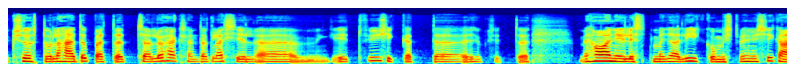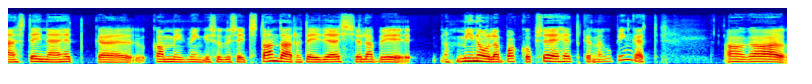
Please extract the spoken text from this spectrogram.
üks õhtu lähed õpetad seal üheksanda klassile mingit füüsikat äh,, siukseid äh, mehaanilist, ma ei tea, liikumist või mis iganes, teine hetk äh, kammid mingisuguseid standardeid ja asju läbi, noh, minule pakub see hetkel nagu pinget aga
